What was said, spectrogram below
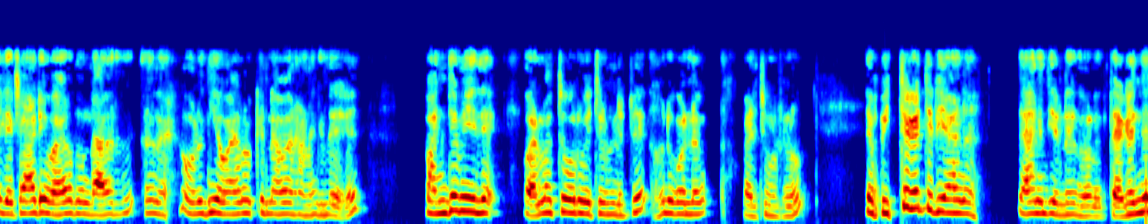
ഇല്ല ചാടിയ വയറൊന്നും ഉണ്ടാവരുത് അങ്ങനെ ഒളിഞ്ഞ വയറൊക്കെ ഉണ്ടാവാനാണെങ്കിൽ പഞ്ചമിയിൽ വെള്ളച്ചോറ് വെച്ചുകൊണ്ടിട്ട് ഒരു കൊല്ലം കഴിച്ചു കൂട്ടണം പിച്ചകച്ചെടിയാണ് ദാനം ചെയ്യേണ്ടതെന്ന് പറഞ്ഞു. തികഞ്ഞ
